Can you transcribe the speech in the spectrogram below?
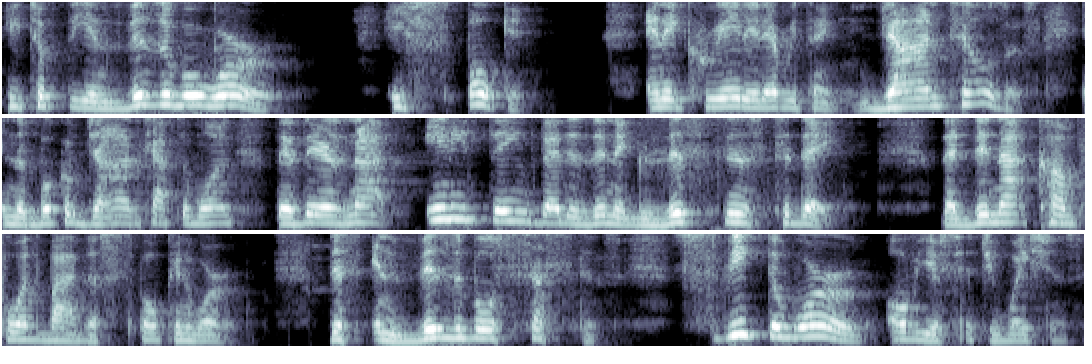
He took the invisible word, he spoke it, and it created everything. John tells us in the book of John, chapter 1, that there's not anything that is in existence today that did not come forth by the spoken word, this invisible substance. Speak the word over your situations.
